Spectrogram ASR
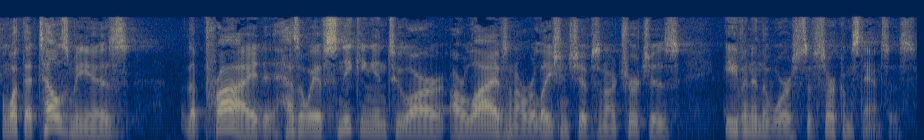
And what that tells me is that pride has a way of sneaking into our, our lives and our relationships and our churches, even in the worst of circumstances.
